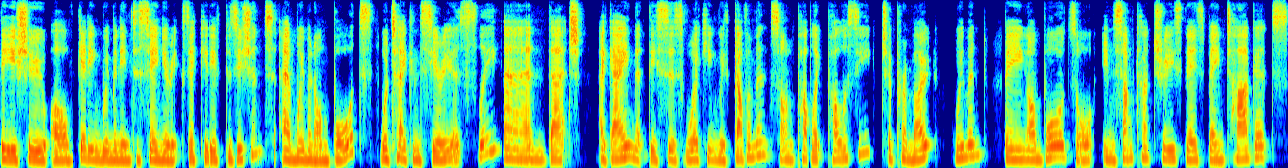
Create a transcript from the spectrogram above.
the issue of getting women into senior executive positions and women on boards were taken seriously and that again that this is working with governments on public policy to promote women being on boards or in some countries there's been targets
